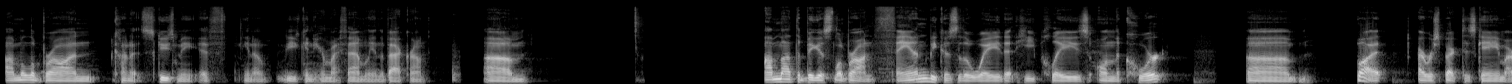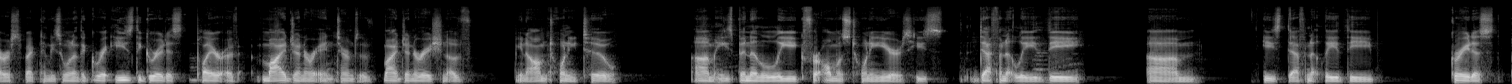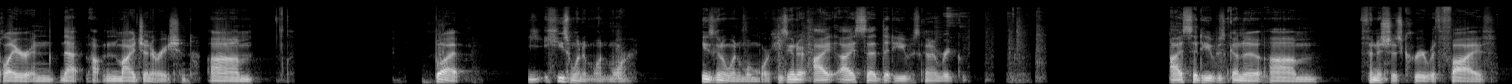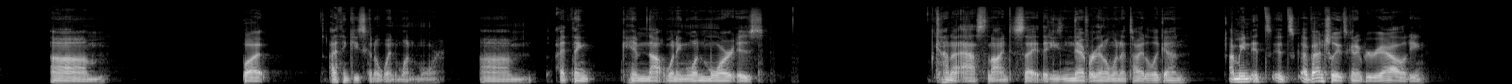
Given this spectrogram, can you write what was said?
I'm a LeBron kind of. Excuse me if you know you can hear my family in the background. Um, I'm not the biggest LeBron fan because of the way that he plays on the court. Um, but I respect his game. I respect him. He's one of the great. He's the greatest player of my generation in terms of my generation. Of you know, I'm 22. Um, he's been in the league for almost 20 years. He's definitely the, um, he's definitely the greatest player in that in my generation. Um, but he's winning one more. He's gonna win one more. He's gonna. I I said that he was gonna. Rec- I said he was gonna um, finish his career with five, um, but I think he's gonna win one more. Um, I think him not winning one more is kind of asinine to say that he's never gonna win a title again. I mean, it's it's eventually it's gonna be reality,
